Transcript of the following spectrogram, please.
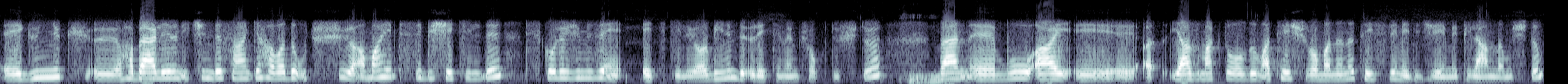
e, günlük e, haberlerin içinde sanki havada uçuşuyor ama hepsi bir şekilde psikolojimizi etkiliyor. Benim de üretimim çok düştü. Hı hı. Ben e, bu ay e, yazmakta olduğum Ateş romanını teslim edeceğimi planlamıştım.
